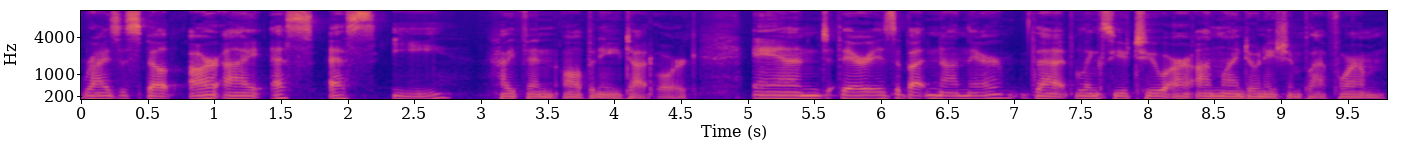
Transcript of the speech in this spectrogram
Rise is spelled R-I-S-S-E hyphen albany.org. And there is a button on there that links you to our online donation platform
